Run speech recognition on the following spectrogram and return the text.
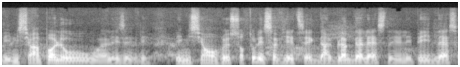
missions Apollo, ou les, missions russes, surtout les soviétiques. Dans le bloc de l'Est, les, pays de l'Est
